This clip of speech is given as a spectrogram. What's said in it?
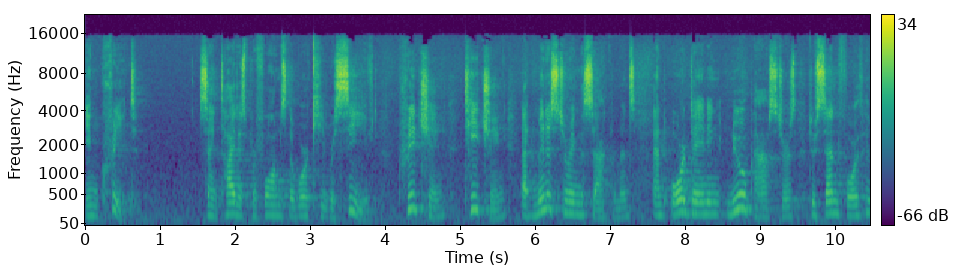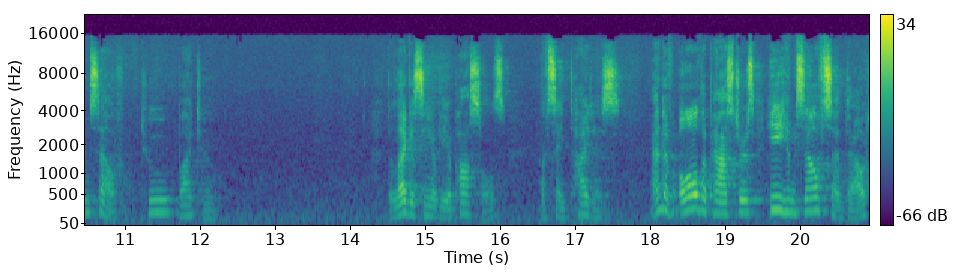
In Crete, St. Titus performs the work he received, preaching, teaching, administering the sacraments, and ordaining new pastors to send forth himself, two by two. The legacy of the apostles of St. Titus, and of all the pastors he himself sent out,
